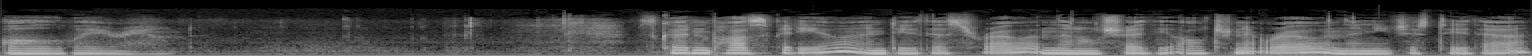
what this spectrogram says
all the way around. Let's go ahead and pause the video and do this row and then I'll show you the alternate row and then you just do that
